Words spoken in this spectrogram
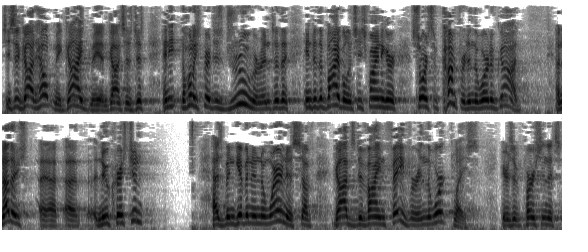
She said, God help me, guide me. And God says just, and he, the Holy Spirit just drew her into the, into the Bible, and she's finding her source of comfort in the Word of God. Another uh, uh, new Christian has been given an awareness of God's divine favor in the workplace. Here's a person that's,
